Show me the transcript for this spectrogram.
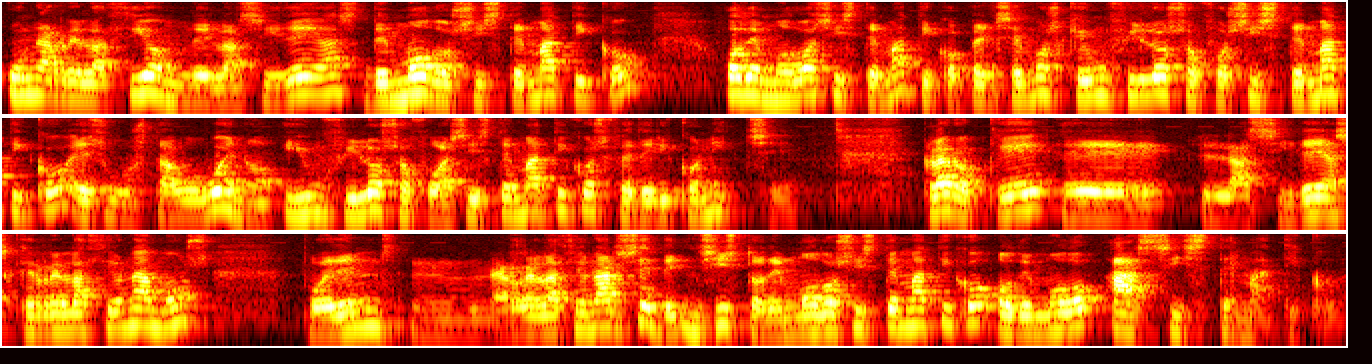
una relación de las ideas de modo sistemático o de modo asistemático. Pensemos que un filósofo sistemático es Gustavo Bueno y un filósofo asistemático es Federico Nietzsche. Claro que eh, las ideas que relacionamos pueden mm, relacionarse, insisto, de modo sistemático o de modo asistemático.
